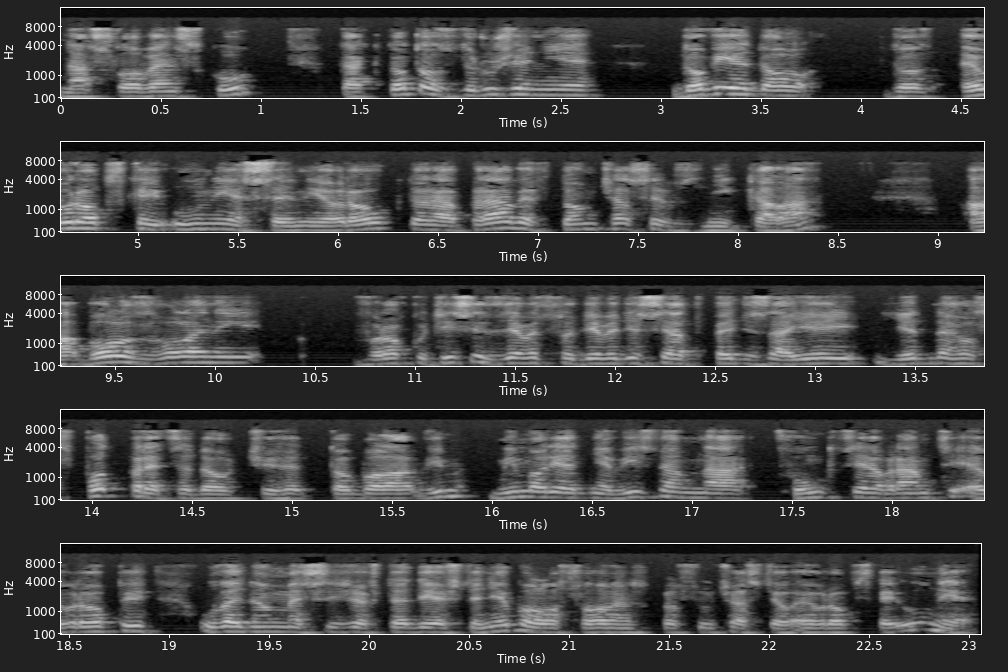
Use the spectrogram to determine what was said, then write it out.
na Slovensku, tak toto združenie doviedol do Európskej únie seniorov, ktorá práve v tom čase vznikala a bol zvolený v roku 1995 za jej jedného z podpredsedov, čiže to bola mimoriadne významná funkcia v rámci Európy. Uvedomme si, že vtedy ešte nebolo Slovensko súčasťou Európskej únie.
